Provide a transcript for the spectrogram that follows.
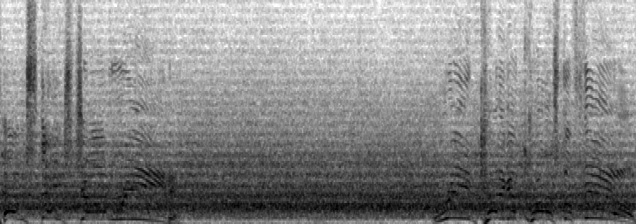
Penn State's John Reid. Reid cutting across the field.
